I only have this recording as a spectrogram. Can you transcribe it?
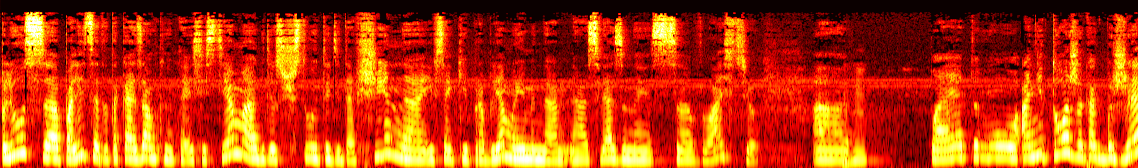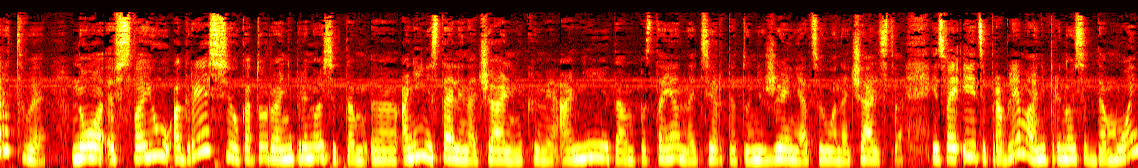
Плюс э, полиция — это такая замкнутая система, где существует и дедовщина, и всякие проблемы, именно связанные с властью. Mm-hmm. Поэтому они тоже как бы жертвы, но в свою агрессию, которую они приносят там, э, они не стали начальниками, они там постоянно терпят унижение от своего начальства. И свои эти проблемы они приносят домой,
